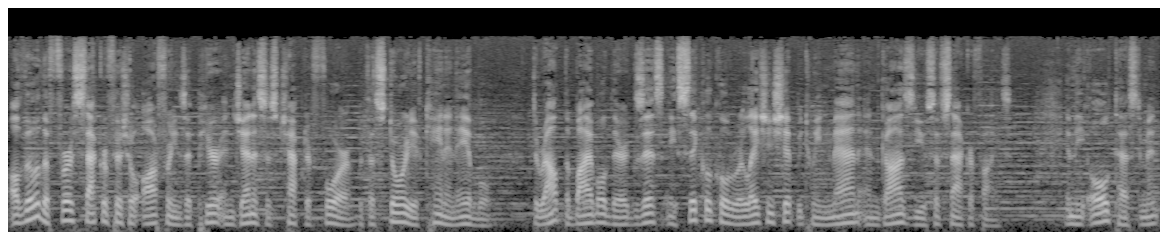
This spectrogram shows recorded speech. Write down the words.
Although the first sacrificial offerings appear in Genesis chapter 4 with the story of Cain and Abel, throughout the Bible there exists a cyclical relationship between man and God's use of sacrifice. In the Old Testament,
